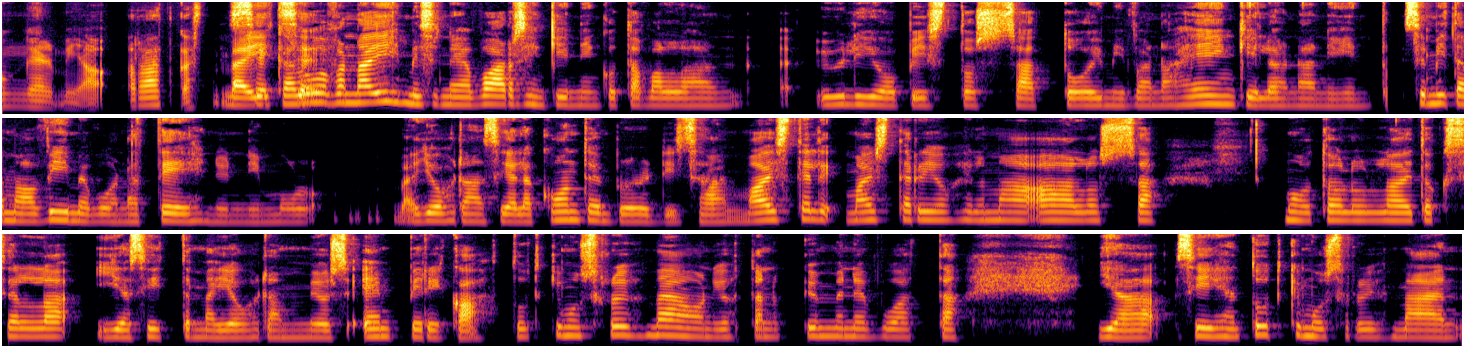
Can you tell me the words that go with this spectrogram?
ongelmia ratkaista. Mä ikäluovana se... ihmisenä ja varsinkin niin kuin tavallaan yliopistossa toimivana henkilönä, niin niin se mitä mä oon viime vuonna tehnyt, niin mul, mä johdan siellä Contemporary Design maisteri, maisteriohjelmaa Aallossa muotoilun laitoksella ja sitten mä johdan myös Empirika-tutkimusryhmää, on johtanut kymmenen vuotta. Ja siihen tutkimusryhmään,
